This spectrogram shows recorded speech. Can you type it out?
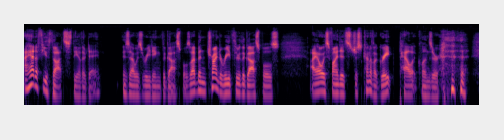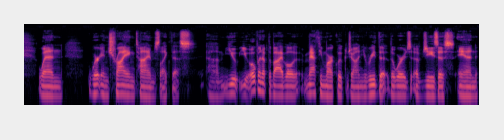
I had a few thoughts the other day as I was reading the Gospels. I've been trying to read through the Gospels. I always find it's just kind of a great palate cleanser when we're in trying times like this. Um, you you open up the Bible, Matthew, Mark, Luke, John. You read the the words of Jesus, and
